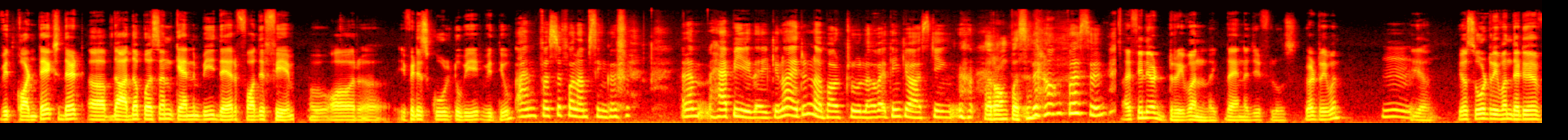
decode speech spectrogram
with context that uh, the other person can be there for the fame or uh, if it is cool to be with you I'm first of all, I'm single. And I'm happy, like, you know, I don't know about true love. I think you're asking the wrong person the wrong person. i feel you're driven like the energy flows you're driven Hmm. yeah you're so driven that you have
